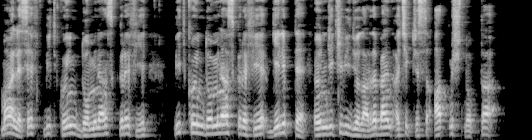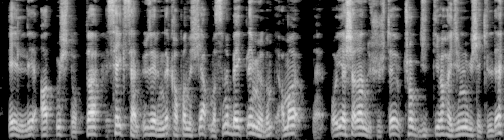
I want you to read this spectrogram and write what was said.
maalesef Bitcoin dominans grafiği. Bitcoin dominans grafiği gelip de önceki videolarda ben açıkçası 60.50 60.80 üzerinde kapanış yapmasını beklemiyordum. Ama yani o yaşanan düşüşte çok ciddi ve hacimli bir şekilde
